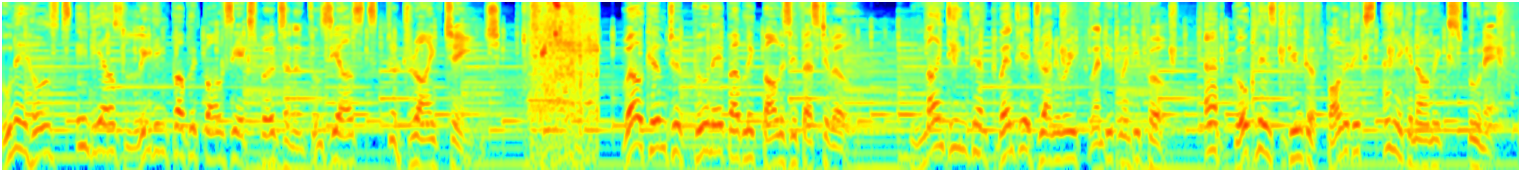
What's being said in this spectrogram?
Pune hosts India's leading public policy experts and enthusiasts to drive change. Welcome to Pune Public Policy Festival, 19th and 20th January 2024 at Gokhale Institute of Politics and Economics, Pune.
